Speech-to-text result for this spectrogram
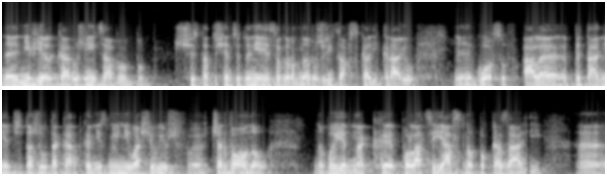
e, niewielka różnica, bo, bo 300 tysięcy to nie jest ogromna różnica w skali kraju e, głosów, ale pytanie, czy ta żółta kartka nie zmieniła się już w czerwoną? No bo jednak e, Polacy jasno pokazali, e,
